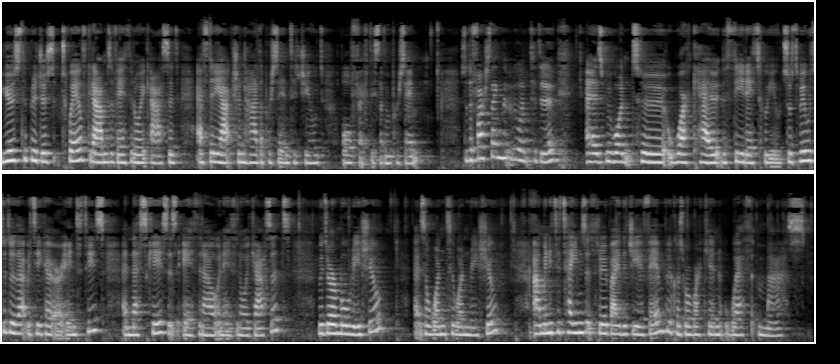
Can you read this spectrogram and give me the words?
used to produce 12 grams of ethanoic acid if the reaction had a percentage yield of 57%. So the first thing that we want to do is we want to work out the theoretical yield. So to be able to do that, we take out our entities. In this case, it's ethanol and ethanoic acid. We do our mole ratio. It's a one-to-one -one ratio. And we need to times it through by the GFM because we're working with mass.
